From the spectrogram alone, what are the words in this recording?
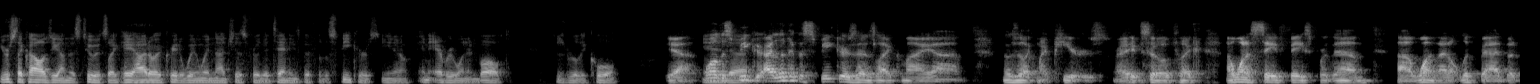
your psychology on this too. It's like, hey, how do I create a win-win not just for the attendees but for the speakers, you know, and everyone involved, which is really cool. Yeah. Well, and, the uh, speaker, uh, I look at the speakers as like my, uh, those are like my peers, right? So if like I want to save face for them, uh, one, I don't look bad, but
